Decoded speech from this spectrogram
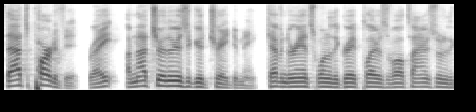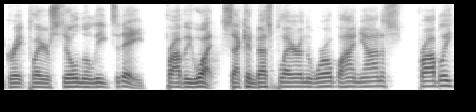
That's part of it, right? I'm not sure there is a good trade to make. Kevin Durant's one of the great players of all time. He's one of the great players still in the league today. Probably what? Second best player in the world behind Giannis, probably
